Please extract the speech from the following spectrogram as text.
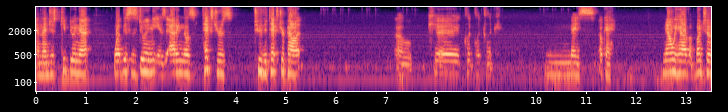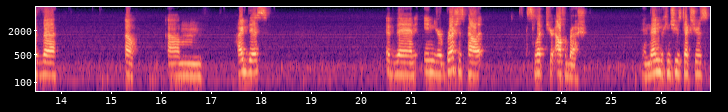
and then just keep doing that. What this is doing is adding those textures to the texture palette. Okay, click, click, click. Nice. Okay. Now we have a bunch of, uh, oh, um, hide this, and then in your brushes palette, select your alpha brush. And then we can choose textures,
